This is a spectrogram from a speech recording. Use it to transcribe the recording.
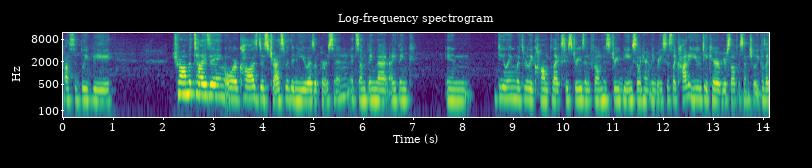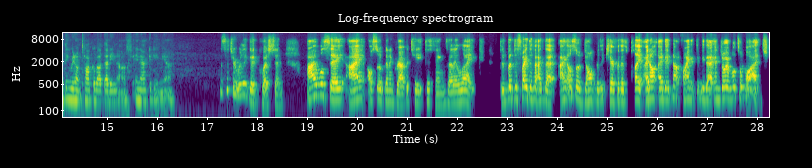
possibly be traumatizing or cause distress within you as a person. It's something that I think in dealing with really complex histories and film history being so inherently racist, like how do you take care of yourself essentially? Because I think we don't talk about that enough in academia. That's such a really good question. I will say I also going to gravitate to things that I like. But despite the fact that I also don't really care for this play, I don't I did not find it to be that enjoyable to watch.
